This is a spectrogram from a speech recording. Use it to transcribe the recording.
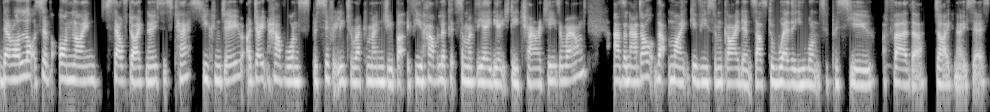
there are lots of online self diagnosis tests you can do. I don't have one specifically to recommend you, but if you have a look at some of the ADHD charities around as an adult, that might give you some guidance as to whether you want to pursue a further diagnosis.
